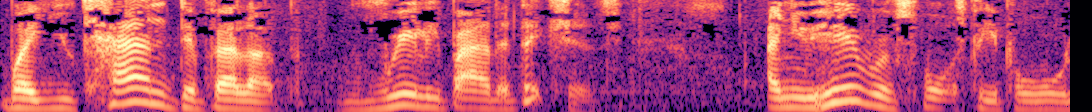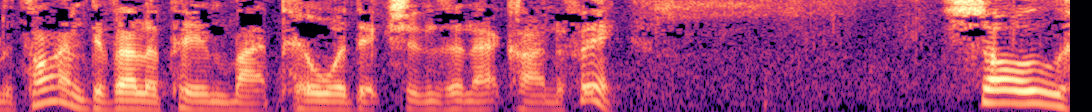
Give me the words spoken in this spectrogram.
where you can develop really bad addictions. And you hear with sports people all the time developing like pill addictions and that kind of thing. So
